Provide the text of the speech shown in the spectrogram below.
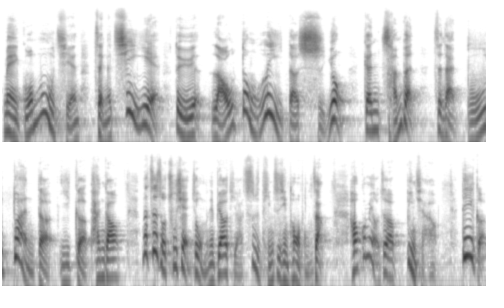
美国目前整个企业对于劳动力的使用跟成本。正在不断的一个攀高，那这时候出现就我们的标题啊，是不是停滞性通货膨胀？好，后面有这要并起来啊。第一个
